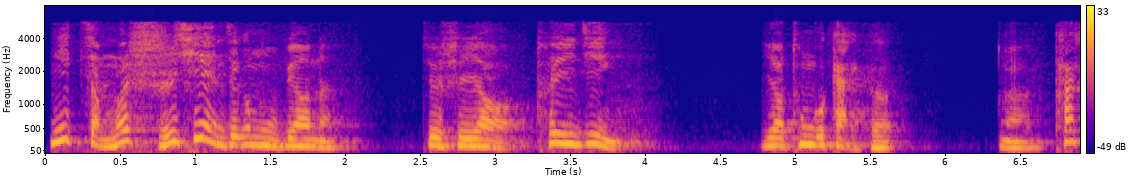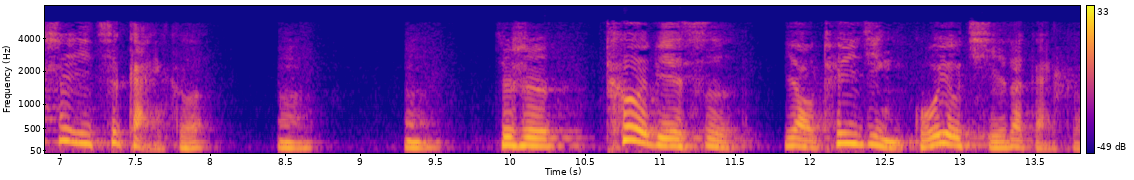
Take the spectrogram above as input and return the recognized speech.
你怎么实现这个目标呢？就是要推进，要通过改革，啊，它是一次改革，啊嗯，就是特别是。要推进国有企业的改革，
